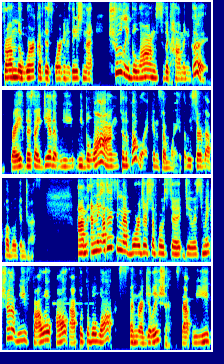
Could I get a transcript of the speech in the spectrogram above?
from the work of this organization that truly belongs to the common good, right? This idea that we we belong to the public in some ways, that we serve that public interest. Um, and the other thing that boards are supposed to do is to make sure that we follow all applicable laws and regulations, that we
